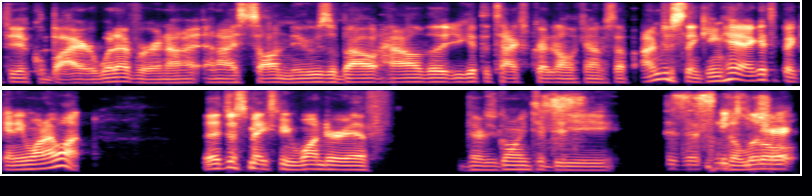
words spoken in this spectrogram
vehicle buyer whatever and i and i saw news about how the you get the tax credit and all that kind of stuff i'm just thinking hey i get to pick any one i want it just makes me wonder if there's going to be is a sneaky little- trick.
